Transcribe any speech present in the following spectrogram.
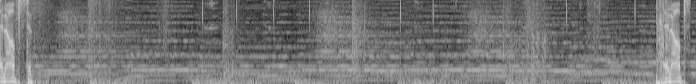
An obstacle. An obstacle.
